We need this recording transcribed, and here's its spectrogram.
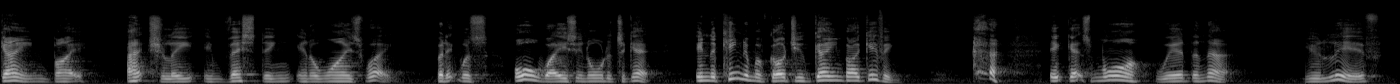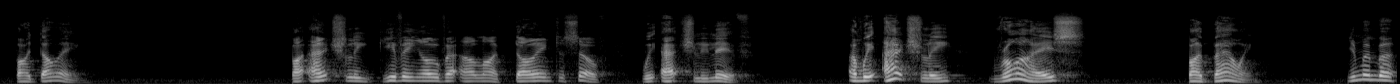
gain by actually investing in a wise way. But it was always in order to get. In the kingdom of God, you gain by giving. it gets more weird than that. You live by dying. By actually giving over our life, dying to self, we actually live. And we actually rise by bowing. You remember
